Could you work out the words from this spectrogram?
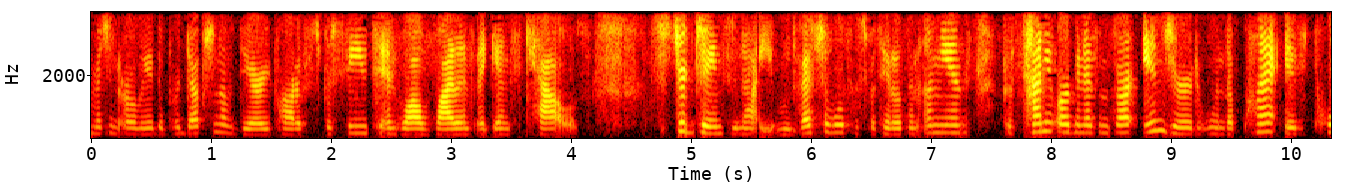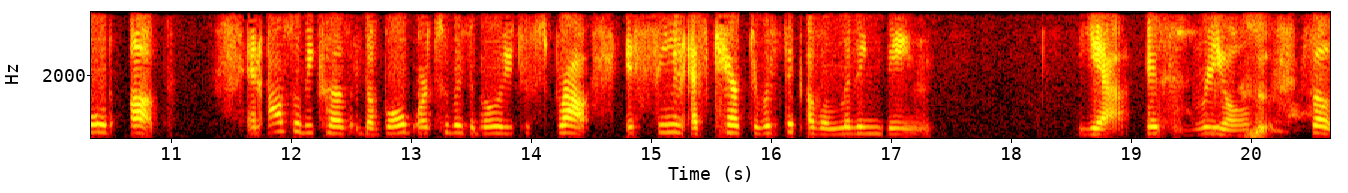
mentioned earlier, the production of dairy products is perceived to involve violence against cows. Strict Jains do not eat root vegetables, such as potatoes and onions, because tiny organisms are injured when the plant is pulled up and also because the bulb or tuber's ability to sprout is seen as characteristic of a living being. Yeah, it's real. So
